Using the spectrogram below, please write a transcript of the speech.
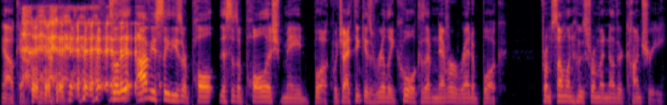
Yeah, okay. so th- obviously these are Pol. This is a Polish-made book, which I think is really cool because I've never read a book from someone who's from another country.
